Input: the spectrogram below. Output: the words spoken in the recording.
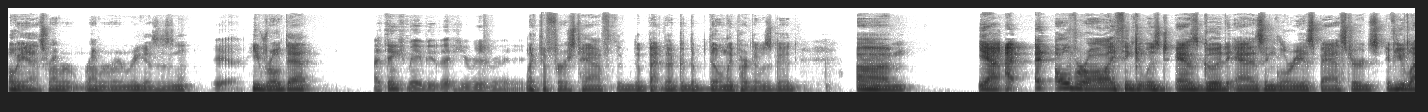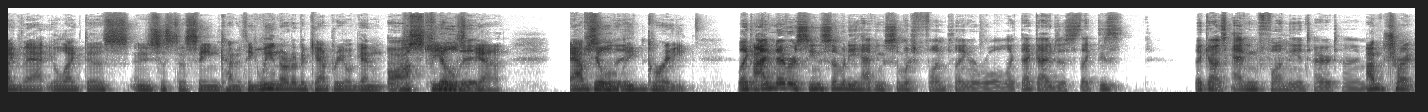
oh yeah, it's Robert Robert Rodriguez, isn't it? Yeah, He wrote that I think maybe that he did write it. like the first half, the the the, the, the only part that was good. Um, yeah, I, I overall I think it was as good as Inglourious Basterds. If you like that, you'll like this, and it's just the same kind of thing. Leonardo DiCaprio again Aw, just killed steals it. Yeah, absolutely it. great. Like I've never seen somebody having so much fun playing a role. Like that guy just like these. That guy was having fun the entire time. I'm trying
